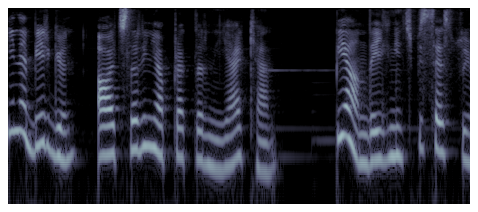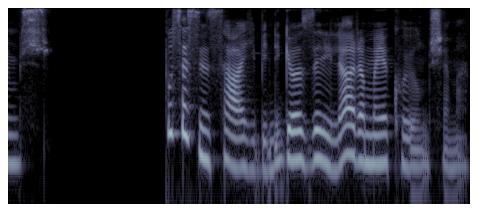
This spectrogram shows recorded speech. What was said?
Yine bir gün ağaçların yapraklarını yerken bir anda ilginç bir ses duymuş. Bu sesin sahibini gözleriyle aramaya koyulmuş hemen.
